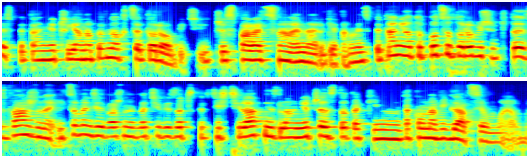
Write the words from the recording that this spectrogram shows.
to jest pytanie, czy ja na pewno chcę to robić i czy spalać swoją energię tam. Więc pytanie o to, po co to robisz czy to jest ważne i co będzie ważne dla Ciebie za 40 lat, jest dla mnie często takim, taką nawigacją moją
